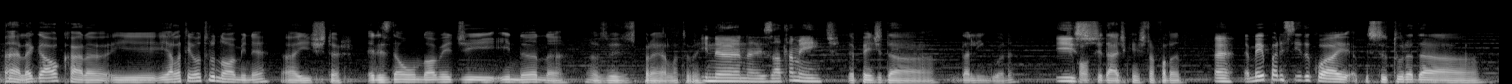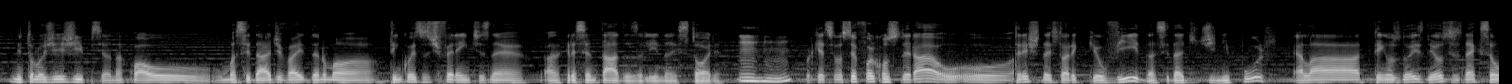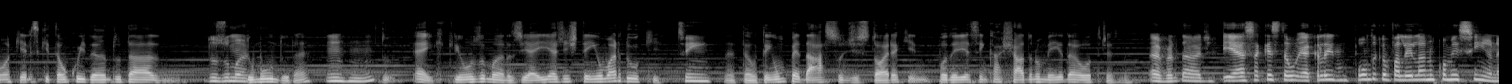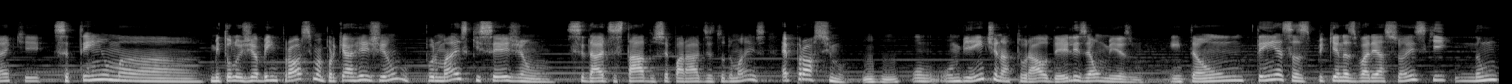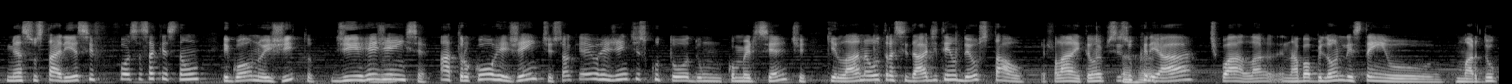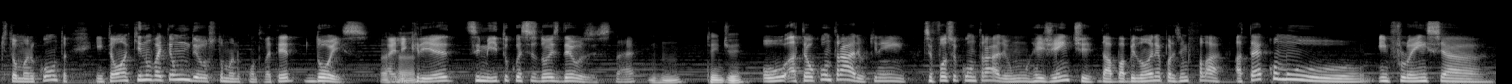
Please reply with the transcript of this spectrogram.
É, legal, cara. E, e ela tem outro nome, né? A Ishtar. Eles dão o nome de Inanna, às vezes, pra ela também. Inanna, exatamente. Depende da, da língua, né? De qual Isso. cidade que a gente tá falando. É. É meio parecido com a estrutura da mitologia egípcia, na qual uma cidade vai dando uma. Tem coisas diferentes, né? Acrescentadas ali na história. Uhum. Porque se você for considerar o, o trecho da história que eu vi da cidade de Nippur, ela tem os dois deuses, né? Que são aqueles que estão cuidando da, Dos humanos. do mundo, né? Uhum. Do- é, e que criam os humanos. E aí a gente tem o Marduk. Sim, né? Então tem um pedaço de história que poderia ser encaixado no meio da outra, né? é verdade. E essa questão, é aquele ponto que eu falei lá no comecinho, né? Que você tem uma mitologia bem próxima, porque a região, por mais que sejam cidades, estados separados e tudo mais, é próximo. Uhum. O o ambiente natural deles é o mesmo. Então tem essas pequenas variações que não me assustaria se fosse essa questão, igual no Egito, de regência. Ah, trocou o regente, só que aí o regente escutou de um comerciante que lá na outra cidade tem o deus tal. Ele fala, ah, então eu preciso Aham. criar, tipo, ah, lá na Babilônia eles têm o Marduk tomando conta, então aqui não vai ter um deus tomando conta, vai ter dois. Aí ele cria esse mito com esses dois deuses, né? Uhum. Entendi. Ou até o contrário, que nem se fosse o contrário, um regente da Babilônia, por exemplo, falar, até como influência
